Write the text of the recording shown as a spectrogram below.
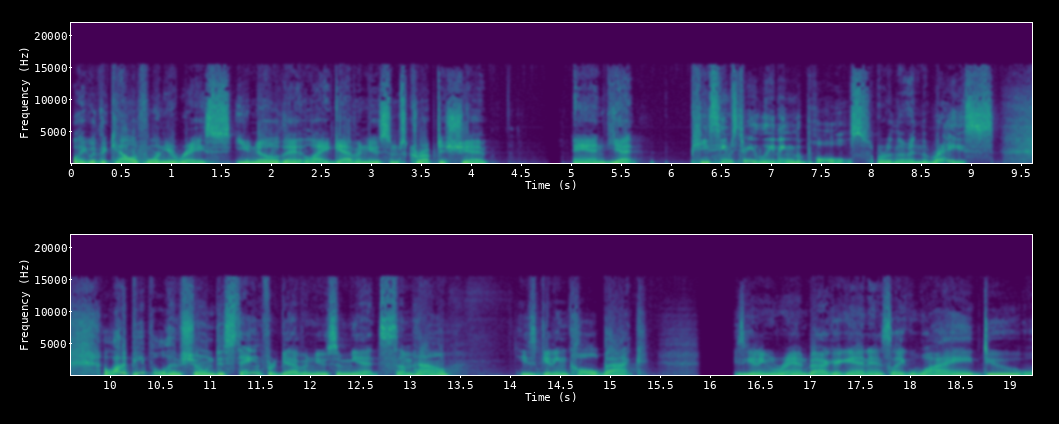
like with the California race, you know that like Gavin Newsom's corrupt as shit, and yet he seems to be leading the polls or the, in the race. A lot of people have shown disdain for Gavin Newsom, yet somehow he's getting called back. He's getting ran back again. And it's like, why do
